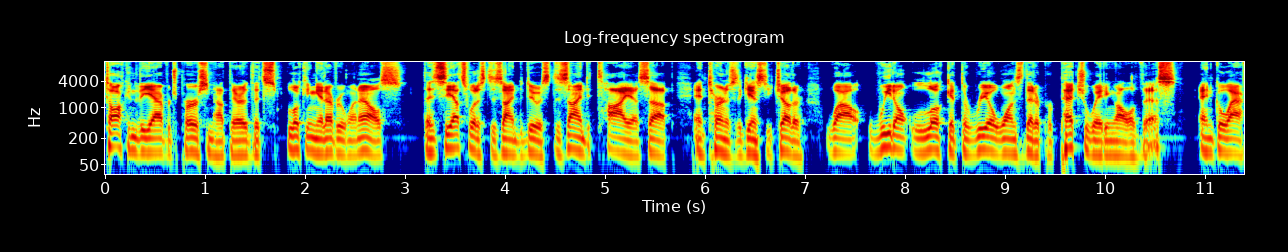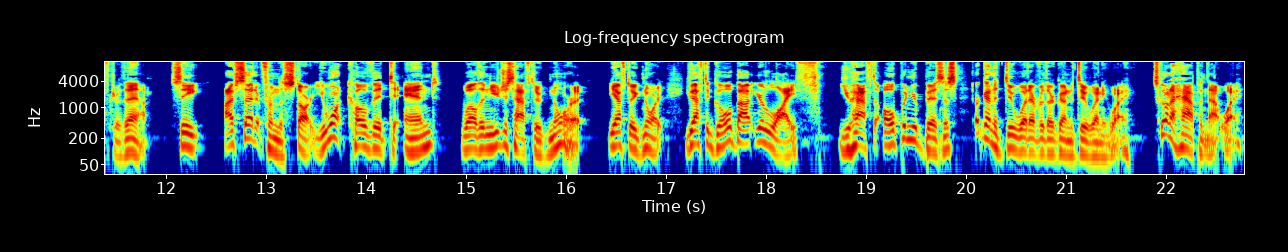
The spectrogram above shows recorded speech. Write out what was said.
talking to the average person out there that's looking at everyone else. See, that's what it's designed to do. It's designed to tie us up and turn us against each other while we don't look at the real ones that are perpetuating all of this and go after them. See, I've said it from the start. You want COVID to end? Well, then you just have to ignore it. You have to ignore it. You have to go about your life. You have to open your business. They're going to do whatever they're going to do anyway. It's going to happen that way.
